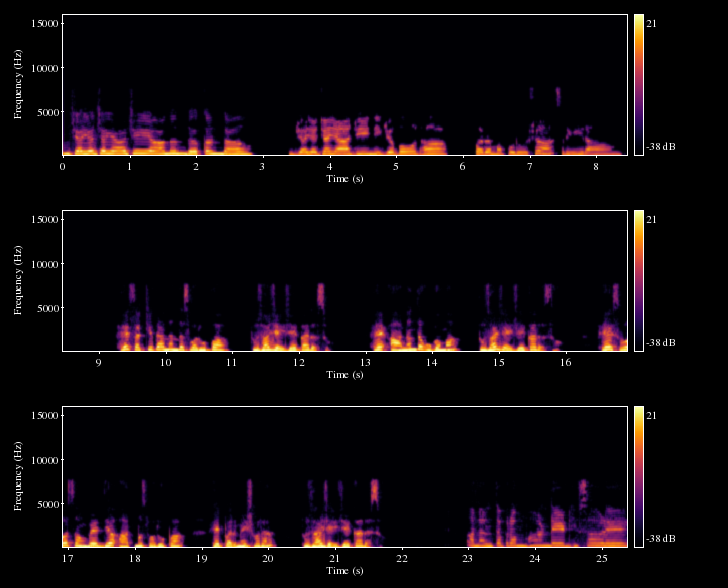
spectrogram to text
जय जया जी आनंद कंदा. जय जया जी निजबोधा परम पुरुषा श्रीराम. हे सच्चिदानंद स्वरूपा तुझा जय जयकार असो. हे आनंद उगमा तुझा जय जयकार असो. हे स्वसंवेद्य आत्मस्वरूपा हे परमेश्वरा तुझा जय जयकार असो. अनंत ब्रह्मांडे ढिसाळे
